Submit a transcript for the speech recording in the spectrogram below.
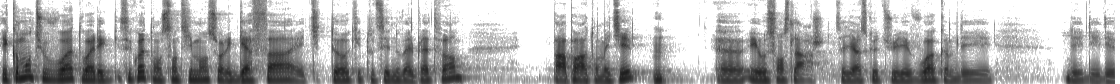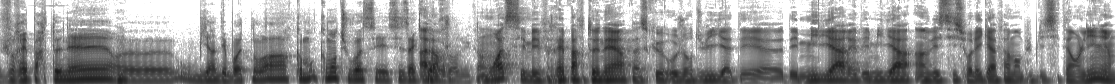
Et comment tu vois, toi, les... c'est quoi ton sentiment sur les GAFA et TikTok et toutes ces nouvelles plateformes par rapport à ton métier Mm. euh, et au sens large? C'est-à-dire, est-ce que tu les vois comme des, des, des- des vrais partenaires Mm. euh, ou bien des boîtes noires comment, comment tu vois ces, ces acteurs aujourd'hui Moi, c'est mes vrais partenaires parce qu'aujourd'hui, il y a des, euh, des milliards et des milliards investis sur les GAFAM en publicité en ligne.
